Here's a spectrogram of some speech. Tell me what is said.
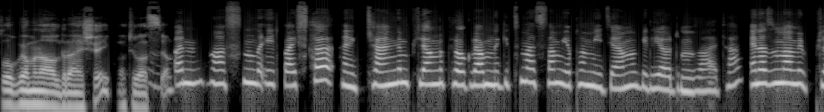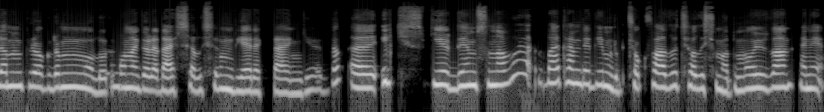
programına aldıran şey? Motivasyon. Ben aslında ilk başta hani kendim planlı programla gitmezsem yapamayacağımı biliyordum zaten. En azından bir planım programım olur. Ona göre ders çalışırım diyerekten girdim. Ee, ilk girdiğim sınava zaten dediğim gibi çok fazla çalışmadım. O yüzden hani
